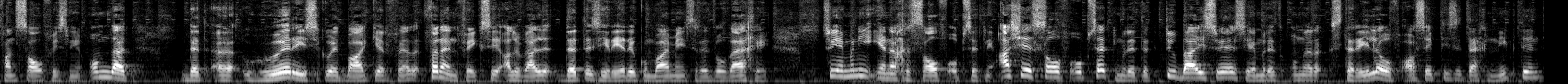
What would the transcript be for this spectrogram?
van salfies nie omdat dit 'n hoë risiko het baie keer vir vir 'n infeksie alhoewel dit is die rede hoekom baie mense dit wil weg hê. So jy moenie enige salf opsit nie. As jy salf opsit, moet dit 'n toebuis wees. Jy moet dit onder steriele of aseptiese tegniek doen.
